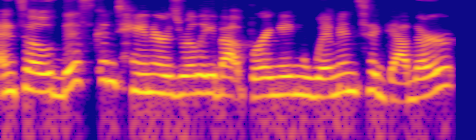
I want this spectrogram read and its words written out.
And so this container is really about bringing women together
